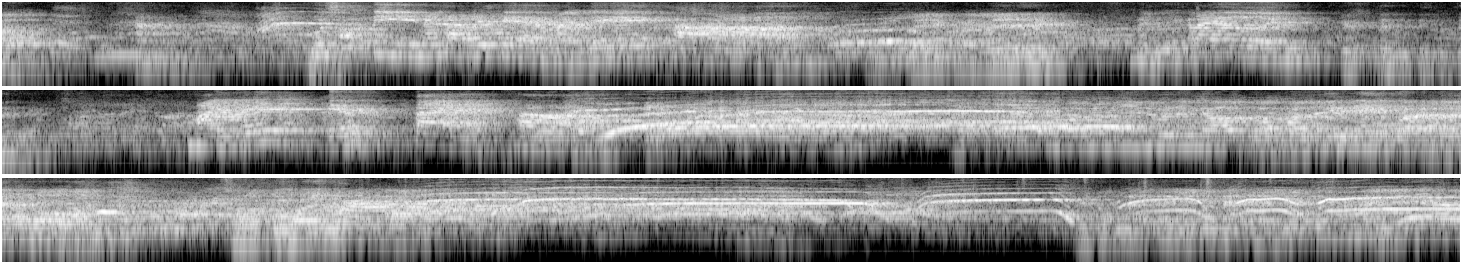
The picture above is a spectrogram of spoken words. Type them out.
ว อะผู้โชคดีนะคะได้แก่หมายเลขค่ะ หมายเลขหมายเลข หมายเลขอะไรเอ่ย ตื่นเต้นตื่นเต้น หมายเลข F8 ค่ะ ขอแสดงความยินดีด้วยนะครับกับหมายเลขแปดครับผมโชว์ตัวด้วยครับอยู่ตรงไหนเอ่ยอยู่ตรงไหนเอ่ยยกมือขึ้นหน่อยแล้ว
